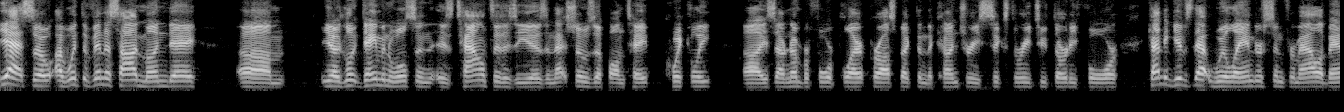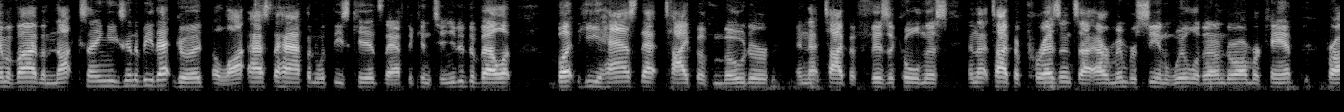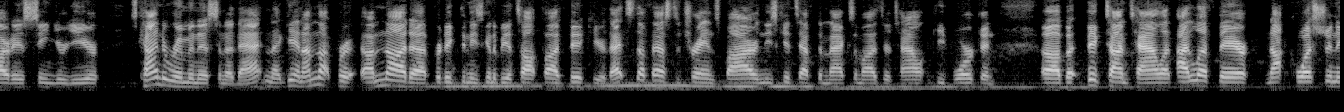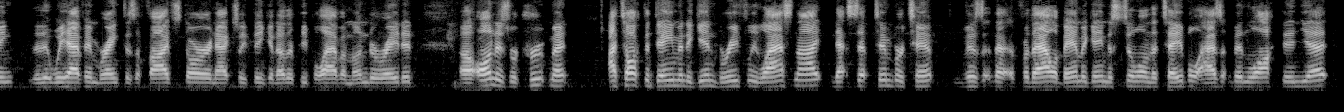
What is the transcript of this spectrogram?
Yeah. So I went to Venice High Monday. Um, you know, look, Damon Wilson is talented as he is, and that shows up on tape quickly. Uh, he's our number four player prospect in the country, 6'3, 234. Kind of gives that Will Anderson from Alabama vibe. I'm not saying he's going to be that good. A lot has to happen with these kids. They have to continue to develop but he has that type of motor and that type of physicalness and that type of presence. I, I remember seeing Will at Under Armour camp prior to his senior year. It's kind of reminiscent of that. And again, I'm not pre- I'm not uh, predicting he's going to be a top five pick here. That stuff has to transpire, and these kids have to maximize their talent, keep working. Uh, but big time talent. I left there not questioning that we have him ranked as a five star and actually thinking other people have him underrated. Uh, on his recruitment, I talked to Damon again briefly last night. That September 10th visit that for the Alabama game is still on the table. It hasn't been locked in yet.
